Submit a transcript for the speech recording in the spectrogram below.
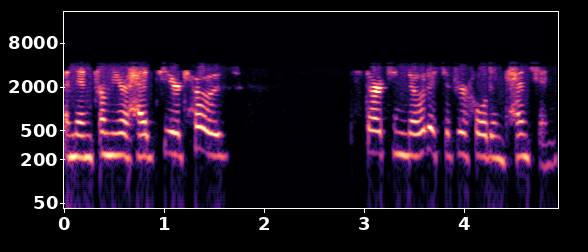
And then from your head to your toes, start to notice if you're holding tension.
